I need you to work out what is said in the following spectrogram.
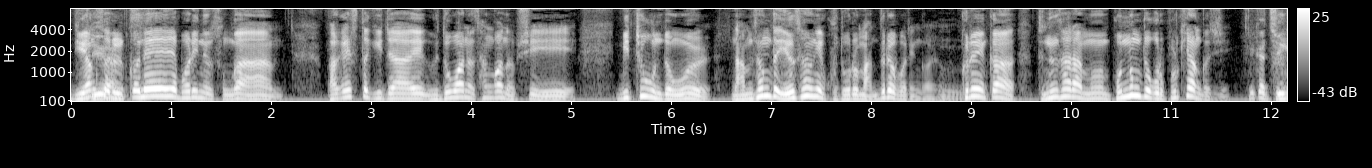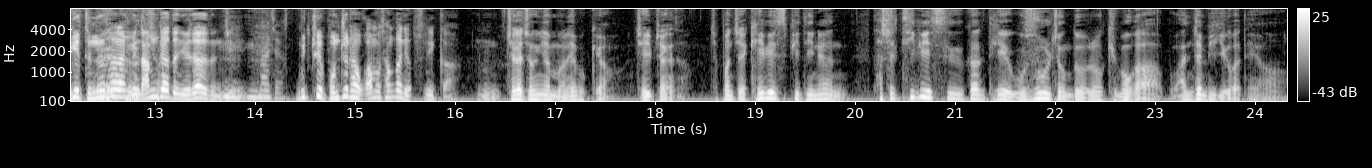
뉘앙스를 뉘앙스. 꺼내버리는 순간 박에스터 기자의 의도와는 상관없이 미투 운동을 남성 대 여성의 구도로 만들어 버린 거예요. 음. 그러니까 듣는 사람은 본능적으로 불쾌한 거지. 그러니까 지금- 그게 듣는 네, 사람이 그렇죠. 남자든 여자든지 음, 음. 맞아요. 미투의 본질하고 아무 상관이 없으니까. 음, 제가 정리 한번 해볼게요. 제 입장에서. 첫 번째, KBS PD는 사실 TBS가 되게 우스울 정도로 규모가 완전 비교가 돼요.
